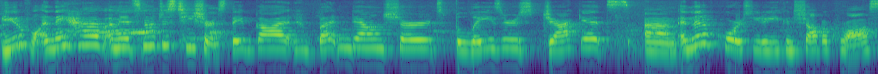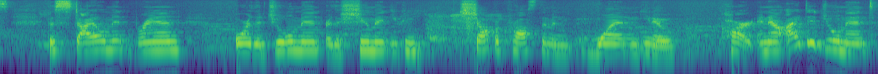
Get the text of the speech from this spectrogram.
beautiful. And they have, I mean, it's not just t-shirts. They've got button-down shirts, blazers, jackets, um, and then of course, you know, you can shop across the Stylemint brand or the JewelMint or the ShoeMint. You can shop across them in one, you know, cart. And now I did JewelMint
